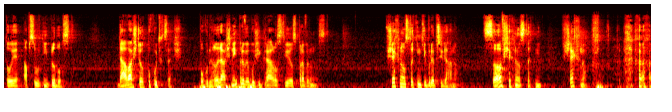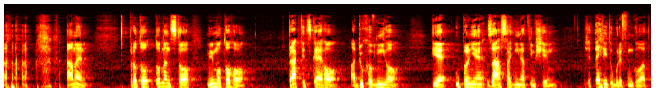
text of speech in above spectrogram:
To je absolutní blbost. Dáváš to, pokud chceš. Pokud hledáš nejprve Boží království a jeho spravedlnost. Všechno ostatní ti bude přidáno. Co všechno ostatní? Všechno. Amen. Proto tohle mimo toho praktického a duchovního je úplně zásadní nad tím vším, že tehdy to bude fungovat,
